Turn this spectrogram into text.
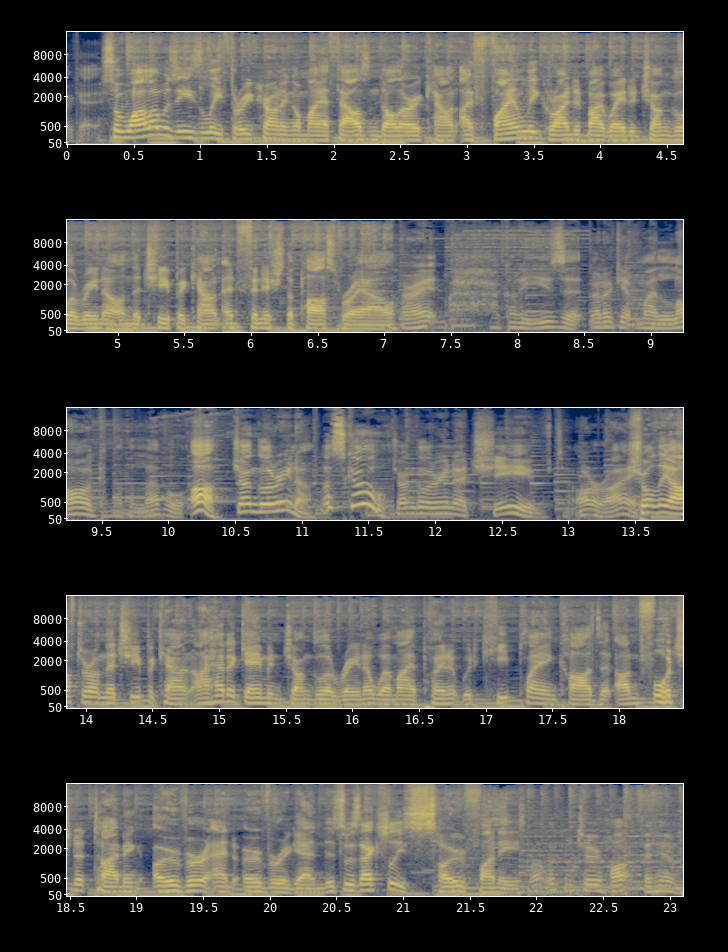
Okay. So while I was easily three crowning on my $1,000 account, I finally grinded my way to Jungle Arena on the cheap account and finished the Pass Royale. All right, I gotta use it. Gotta get my log another level. Oh, Jungle Arena. Let's go. Jungle Arena achieved. All right. Shortly after on the cheap account, I had a game in Jungle Arena where my opponent would keep playing cards at unfortunate timing over and over again. This was actually so funny. It's not looking too hot for him.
